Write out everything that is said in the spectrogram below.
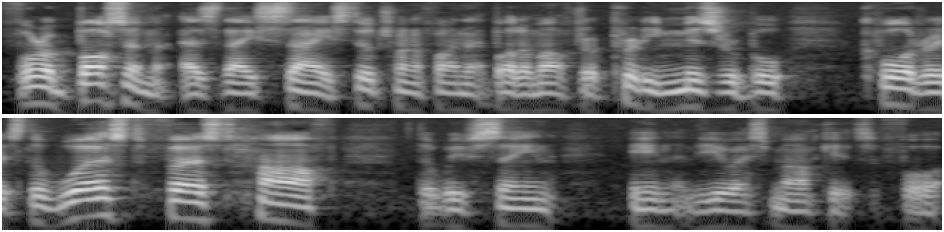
for a bottom, as they say. Still trying to find that bottom after a pretty miserable quarter. It's the worst first half that we've seen in the US markets for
